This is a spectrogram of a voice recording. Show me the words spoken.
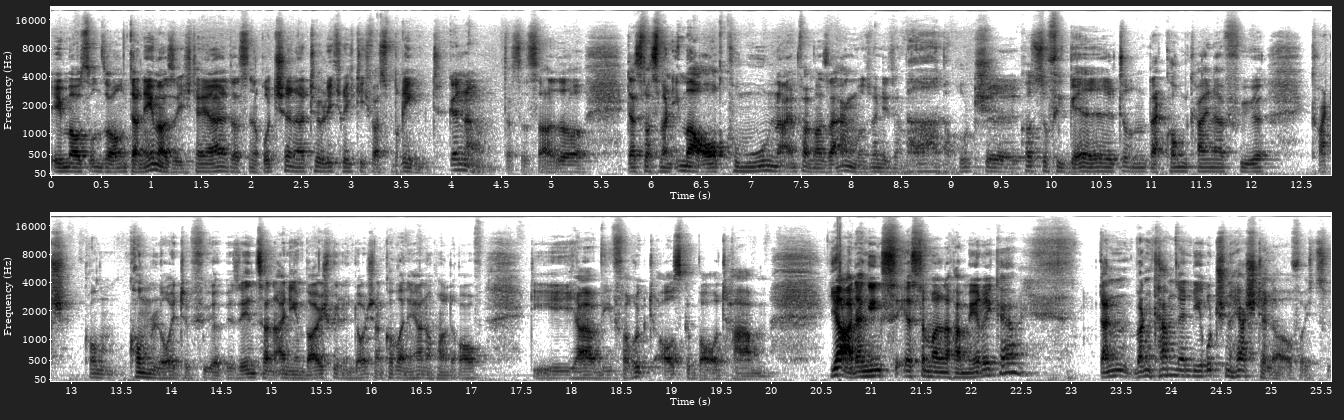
eben aus unserer Unternehmersicht her, dass eine Rutsche natürlich richtig was bringt. Genau. Das ist also das, was man immer auch Kommunen einfach mal sagen muss, wenn die sagen, ah, eine Rutsche kostet so viel Geld und da kommt keiner für. Quatsch, kommen, kommen Leute für. Wir sehen es an einigen Beispielen in Deutschland, kommen wir nachher nochmal drauf, die ja wie verrückt ausgebaut haben. Ja, dann ging es das erste Mal nach Amerika. Dann, wann kamen denn die Rutschenhersteller auf euch zu?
